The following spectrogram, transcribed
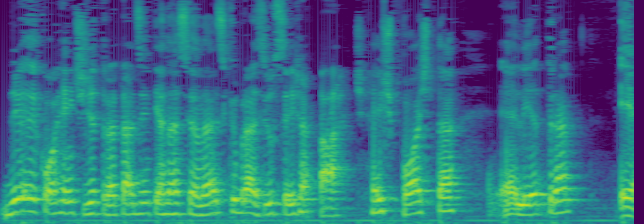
decorrente de tratados internacionais que o Brasil seja parte. Resposta é letra E.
